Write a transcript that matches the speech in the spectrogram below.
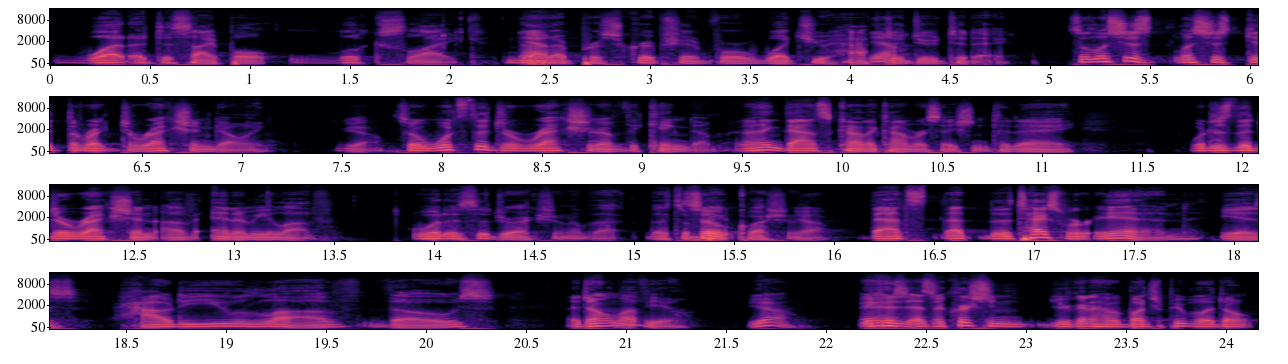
what a disciple looks like, not Yeah. a prescription for what you have Yeah. to do today. So let's just let's just get the right direction going. Yeah. So what's the direction of the kingdom? And I think that's kind of the conversation today. What is the direction of enemy love? What is the direction of that? That's a So- big question. Yeah. That's that the text we're in is how do you love those that don't love you Yeah. because as a christian you're going to have a bunch of people that don't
